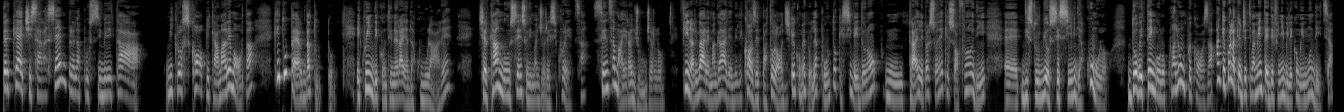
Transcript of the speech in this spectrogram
perché ci sarà sempre la possibilità microscopica ma remota che tu perda tutto e quindi continuerai ad accumulare cercando un senso di maggiore sicurezza senza mai raggiungerlo. fino ad arrivare magari a delle cose patologiche come quelle appunto che si vedono mh, tra le persone che soffrono di eh, disturbi ossessivi di accumulo, dove tengono qualunque cosa, anche quella che oggettivamente è definibile come immondizia,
